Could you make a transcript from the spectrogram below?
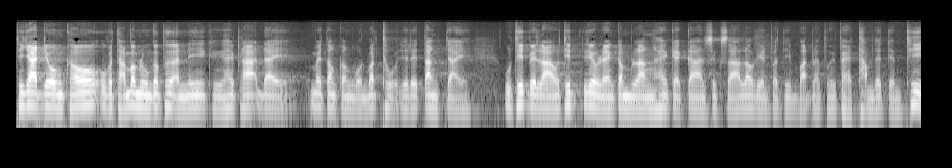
ที่ญาติโยมเขาอุปถัมภ์บำรุงก็เพื่ออันนี้คือให้พระได้ไม่ต้องกังวลวัตถุจะได้ตั้งใจ อุทิศเวลาอุทิศเรี่ยวแรงกำลังให้แก่การศึกษาเล่าเรียนปฏิบัติ และเผยแผ่ธรรมได้เต็มที่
